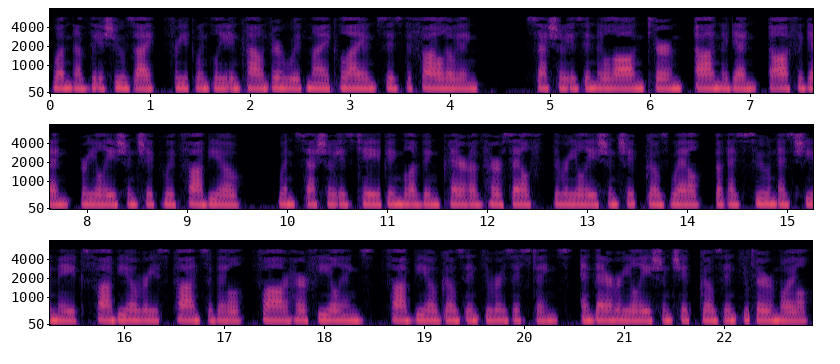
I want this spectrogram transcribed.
One of the issues I frequently encounter with my clients is the following. Sasha is in a long term, on again, off again relationship with Fabio. When Sasha is taking loving care of herself, the relationship goes well, but as soon as she makes Fabio responsible for her feelings, Fabio goes into resistance, and their relationship goes into turmoil.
